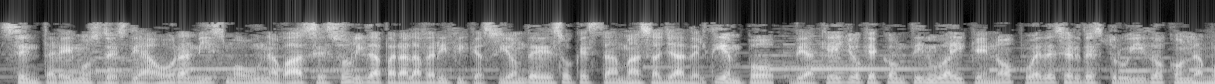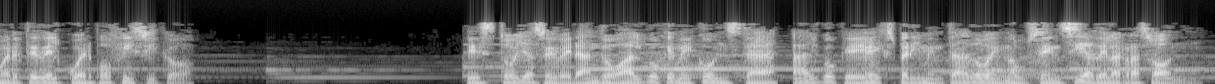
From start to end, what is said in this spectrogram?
sentaremos desde ahora mismo una base sólida para la verificación de eso que está más allá del tiempo, de aquello que continúa y que no puede ser destruido con la muerte del cuerpo físico. Estoy aseverando algo que me consta, algo que he experimentado en ausencia de la razón.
